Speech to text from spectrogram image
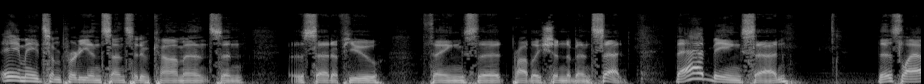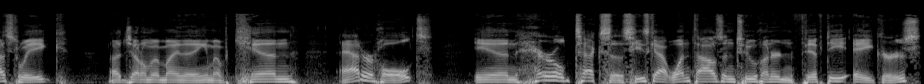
he made some pretty insensitive comments and said a few things that probably shouldn't have been said. That being said, this last week, a gentleman by the name of Ken Aderholt in Harrold, Texas, he's got 1,250 acres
